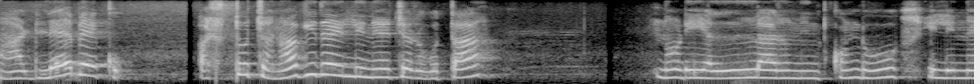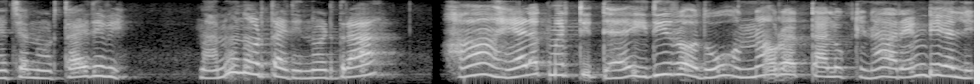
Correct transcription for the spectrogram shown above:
ಮಾಡಲೇಬೇಕು. ಅಷ್ಟು ಚೆನ್ನಾಗಿದೆ ಇಲ್ಲಿ ನೇಚರು ಗೊತ್ತಾ? ನೋಡಿ, ಎಲ್ಲರೂ ನಿಂತ್ಕೊಂಡು ಇಲ್ಲಿ ನೇಚರ್ ನೋಡ್ತಾ ಇದ್ದೀವಿ. ನಾನು ನೋಡ್ತಾ ಇದ್ದೀನಿ, ನೋಡಿದ್ರಾ? ಹಾಂ ಹೇಳಕ್ಕೆ ಮರ್ತಿದ್ದೆ. ಇದಿರೋದು ಹೊನ್ನಾವರ ತಾಲೂಕಿನ ಅರಂಡಿಯಲ್ಲಿ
